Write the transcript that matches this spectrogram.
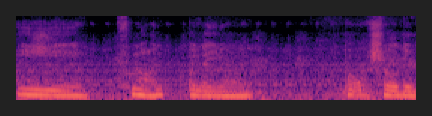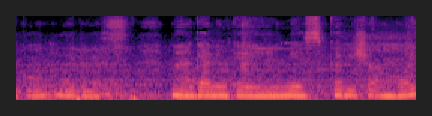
i-flaunt pala yung pa-off shoulder ko na dress na galing kay Miss Carisha Amboy.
